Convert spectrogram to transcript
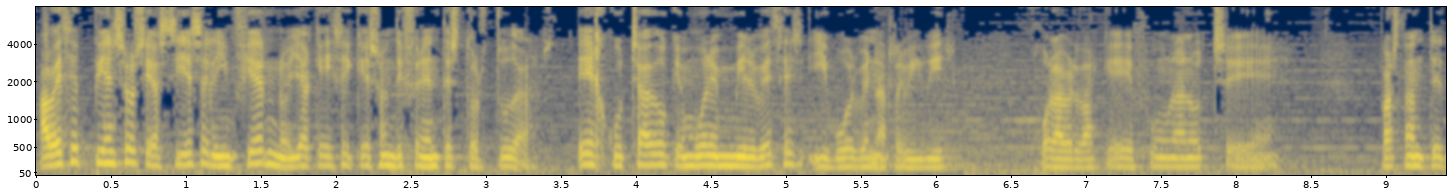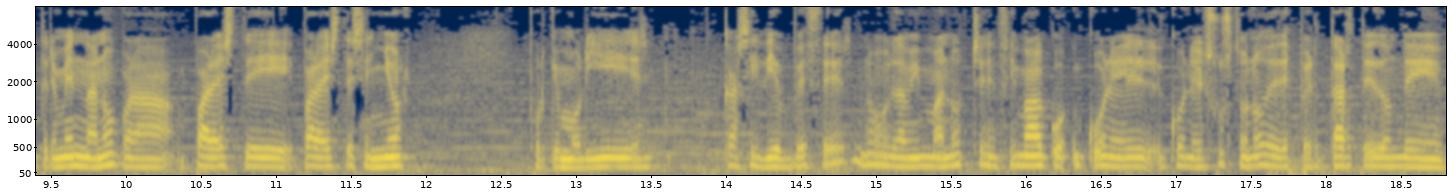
A veces pienso si así es el infierno, ya que dice que son diferentes torturas. He escuchado que mueren mil veces y vuelven a revivir. Jo, la verdad que fue una noche bastante tremenda, ¿no? Para, para, este, para este señor. Porque morir casi 10 veces, ¿no? La misma noche, encima con, el, con el susto, ¿no? De despertarte donde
